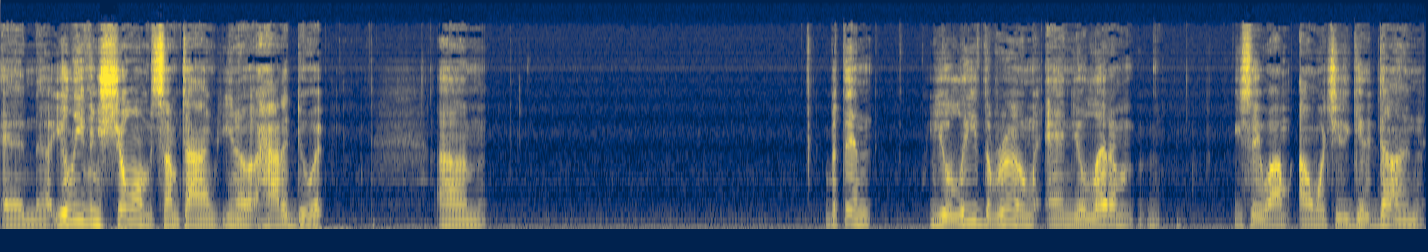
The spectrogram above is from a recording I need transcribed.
and uh, you'll even show them sometimes you know how to do it. Um but then you'll leave the room and you'll let them you say, "Well, I'm, i want you to get it done,"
